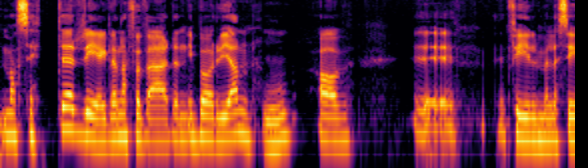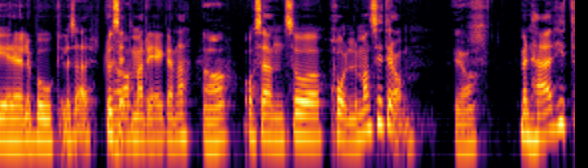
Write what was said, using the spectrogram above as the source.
man sätter reglerna för världen i början Mm. av eh, film eller serie eller bok eller så här. Då Ja. sätter man reglerna Ja, och sen så håller man sig till dem. ja. Men här, hitt,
